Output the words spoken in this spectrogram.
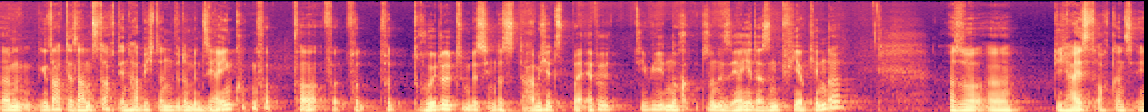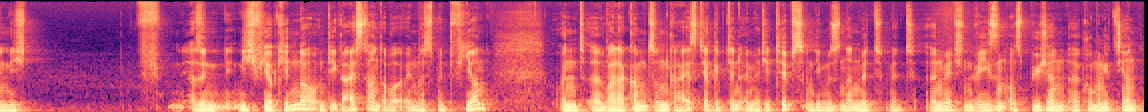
ähm, wie gesagt, der Samstag, den habe ich dann wieder mit Serien gucken ver, ver, ver, vertrödelt so ein bisschen. Das, da habe ich jetzt bei Apple TV noch so eine Serie, da sind vier Kinder. Also äh, die heißt auch ganz ähnlich, also nicht vier Kinder und die Geisterhand, aber irgendwas mit Vieren. Und äh, weil da kommt so ein Geist, der gibt denen irgendwelche Tipps und die müssen dann mit, mit irgendwelchen Wesen aus Büchern äh, kommunizieren,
